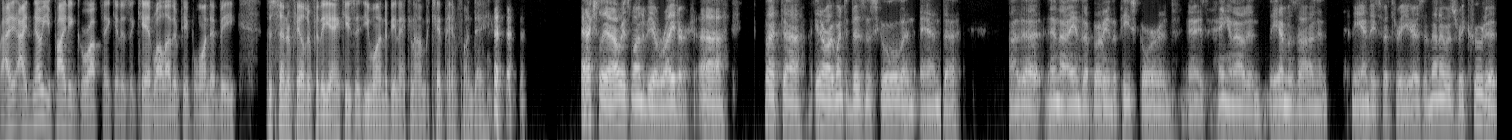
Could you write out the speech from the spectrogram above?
I, I know you probably didn't grow up thinking as a kid while other people wanted to be the center fielder for the Yankees that you wanted to be an economic hitman one day. Actually, I always wanted to be a writer. Uh, but uh, you know, I went to business school and and uh, uh the, then I ended up going in the Peace Corps and, and hanging out in the Amazon and the Andes for three years, and then I was recruited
